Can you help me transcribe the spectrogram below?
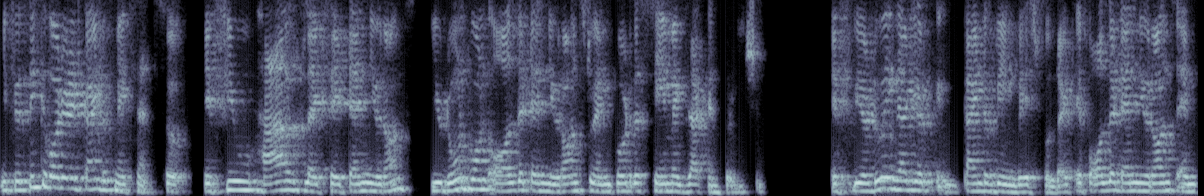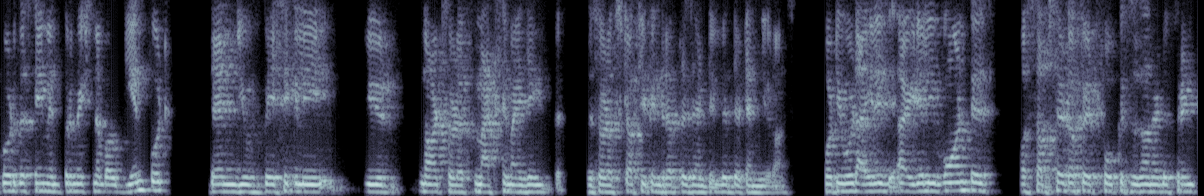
if you think about it, it kind of makes sense. So if you have, like, say, 10 neurons, you don't want all the 10 neurons to encode the same exact information. If you're doing that, you're kind of being wasteful, right? If all the 10 neurons encode the same information about the input, then you've basically, you're not sort of maximizing the, the sort of stuff you can represent with the 10 neurons. What you would ideally, want is a subset of it focuses on a different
